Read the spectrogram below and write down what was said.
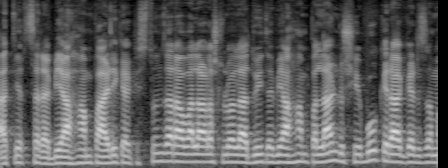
عتیق سره بیا هم په اړیکه کې ستونزه راولاړه شلوله دوی ته بیا هم په لنډو شیبو کې راګرځم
